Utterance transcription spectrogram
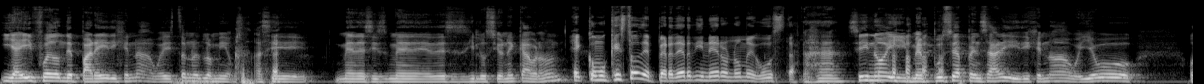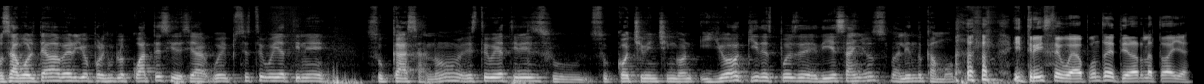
Y ahí fue donde paré y dije, no, güey, esto no es lo mío. Así me, me desilusioné, cabrón. Eh, como que esto de perder dinero no me gusta. Ajá, sí, no, y me puse a pensar y dije, no, güey, llevo, o sea, volteaba a ver yo, por ejemplo, cuates y decía, güey, pues este güey ya tiene su casa, ¿no? Este güey ya tiene su, su coche bien chingón. Y yo aquí, después de 10 años, valiendo camote. Y triste, güey, a punto de tirar la toalla.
